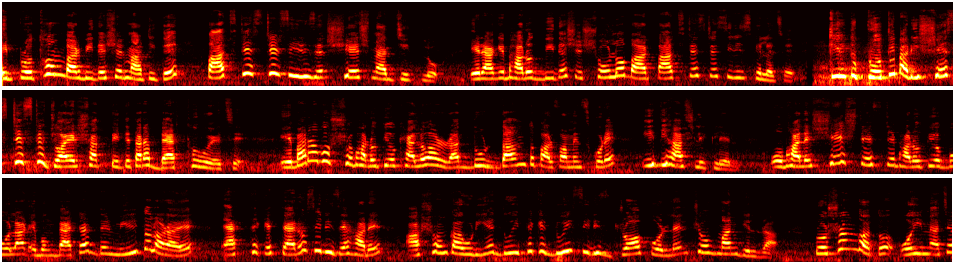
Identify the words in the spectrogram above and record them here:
এই প্রথমবার বিদেশের মাটিতে পাঁচ টেস্টের সিরিজের শেষ ম্যাচ জিতল। এর আগে ভারত বিদেশে ষোলো বার পাঁচ টেস্টের সিরিজ খেলেছে। কিন্তু প্রতিবারই শেষ টেস্টে জয়ের স্বাদ পেতে তারা ব্যর্থ হয়েছে। এবার অবশ্য ভারতীয় খেলোয়াড়রা দুর্দান্ত পারফরমেন্স করে ইতিহাস লিখলেন। ওভালের শেষ টেস্টে ভারতীয় বোলার এবং ব্যাটারদের মিলিত লড়াইয়ে এক থেকে তেরো সিরিজে হারে আশঙ্কা উড়িয়ে দুই থেকে দুই সিরিজ ড্র করলেন শোভমান গিলরা। প্রসঙ্গত, ওই ম্যাচে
